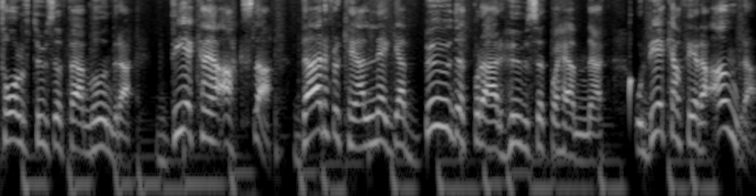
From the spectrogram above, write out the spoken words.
12 500. Det kan jag axla. Därför kan jag lägga budet på det här huset på Hemnet och det kan flera andra.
